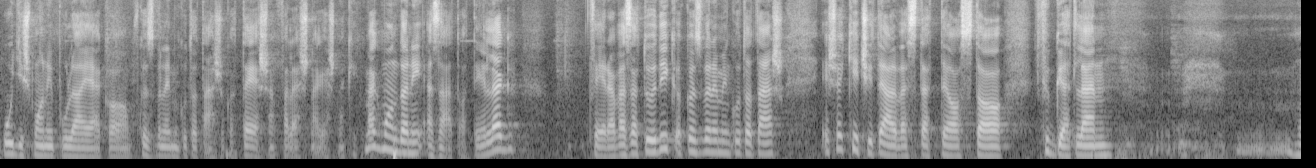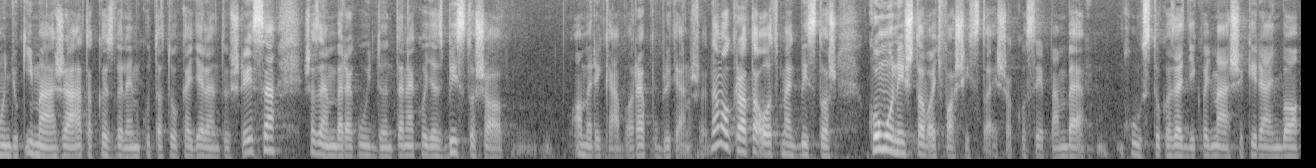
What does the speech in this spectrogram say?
úgy is manipulálják a közvéleménykutatásokat, teljesen felesleges nekik megmondani, ezáltal tényleg félrevezetődik a közvéleménykutatás, és egy kicsit elvesztette azt a független mondjuk imázsát a közvéleménykutatók egy jelentős része, és az emberek úgy döntenek, hogy ez biztos a Amerikában republikánus vagy demokrata, ott meg biztos kommunista vagy fasiszta, és akkor szépen behúztuk az egyik vagy másik irányba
